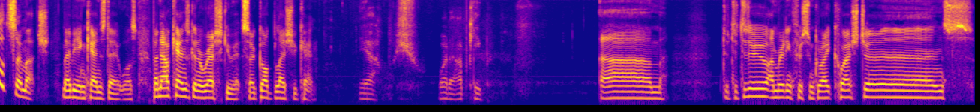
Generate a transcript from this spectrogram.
not so much. Maybe in Ken's day it was, but now Ken's going to rescue it. So God bless you, Ken. Yeah. What an upkeep. Um, do, do, do. I'm reading through some great questions.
